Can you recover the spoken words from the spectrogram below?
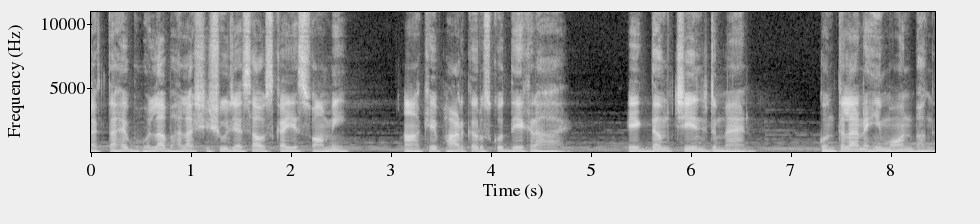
लगता है भोला भाला शिशु जैसा उसका ये स्वामी आँखें फाड़कर उसको देख रहा है। एकदम चेंज्ड मैन कुंतला ने ही मौन भंग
